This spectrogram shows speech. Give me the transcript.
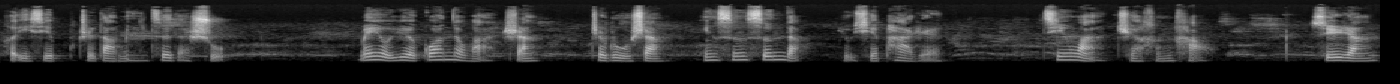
和一些不知道名字的树。没有月光的晚上，这路上阴森森的，有些怕人。今晚却很好，虽然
